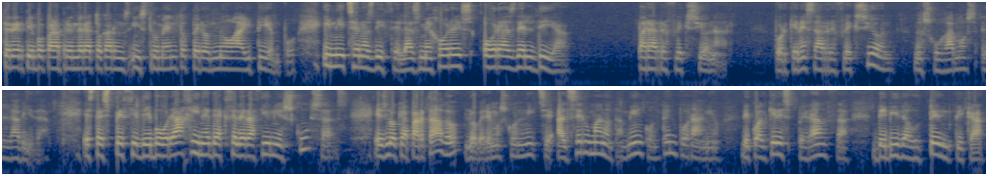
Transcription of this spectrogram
tener tiempo para aprender a tocar un instrumento, pero no hay tiempo. Y Nietzsche nos dice, las mejores horas del día para reflexionar, porque en esa reflexión nos jugamos la vida. Esta especie de vorágine de aceleración y excusas es lo que ha apartado, lo veremos con Nietzsche, al ser humano también contemporáneo de cualquier esperanza de vida auténtica,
